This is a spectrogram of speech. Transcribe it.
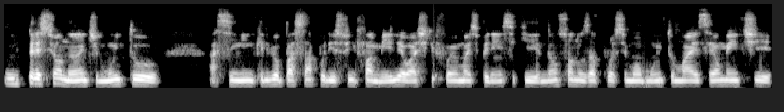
impressionante, muito assim, incrível passar por isso em família. Eu acho que foi uma experiência que não só nos aproximou muito, mas realmente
